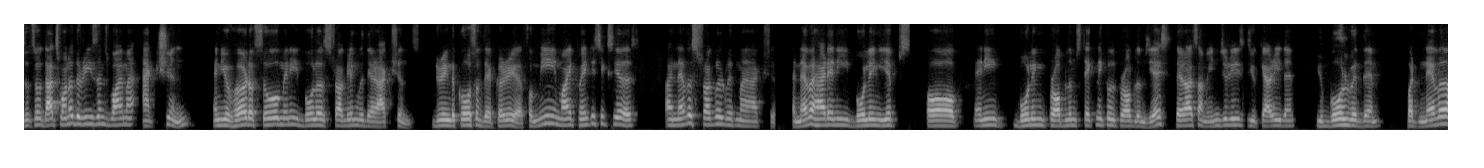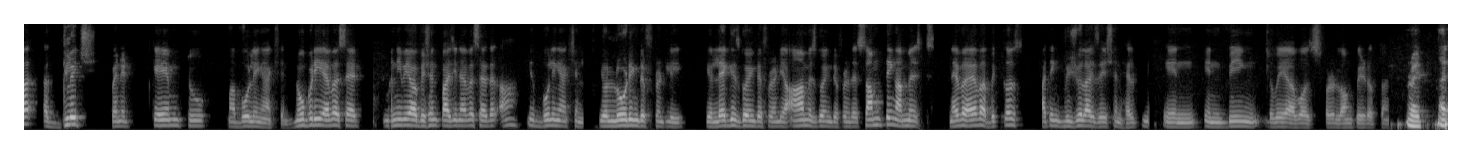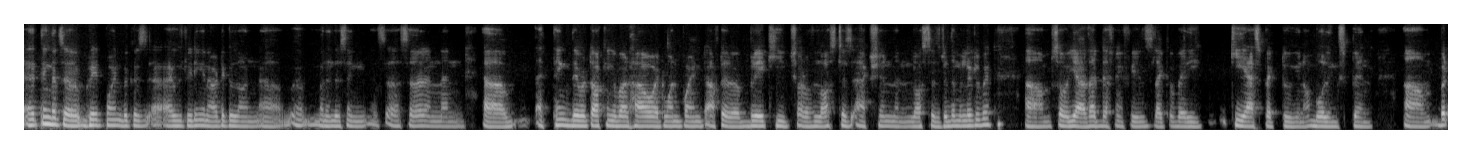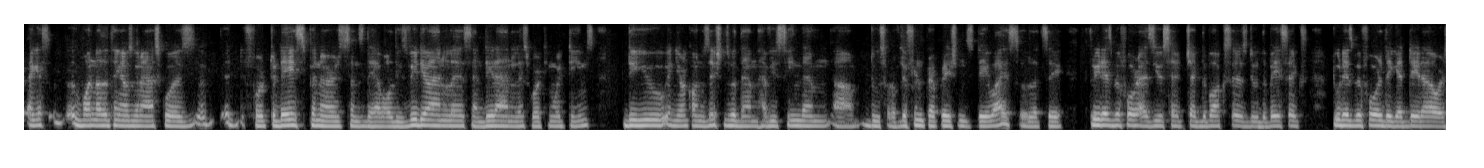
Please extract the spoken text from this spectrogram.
So that's one of the reasons why my action, and you've heard of so many bowlers struggling with their actions during the course of their career. For me, my 26 years, I never struggled with my action. I never had any bowling yips or any bowling problems, technical problems. Yes, there are some injuries, you carry them you bowl with them, but never a glitch when it came to my bowling action. Nobody ever said, Manivi or Bishan Paji never said that, ah, your bowling action, you're loading differently, your leg is going different, your arm is going different. There's something amiss. Never ever, because I think visualization helped me in in being the way I was for a long period of time. Right. I, I think that's a great point because I was reading an article on uh, Maninder Singh uh, sir, and then uh, I think they were talking about how at one point after a break he sort of lost his action and lost his rhythm a little bit. Um, so yeah, that definitely feels like a very key aspect to you know bowling spin. Um, but I guess one other thing I was going to ask was uh, for today's spinners, since they have all these video analysts and data analysts working with teams, do you, in your conversations with them, have you seen them um, do sort of different preparations day wise? So let's say three days before, as you said, check the boxes, do the basics. Two days before, they get data or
